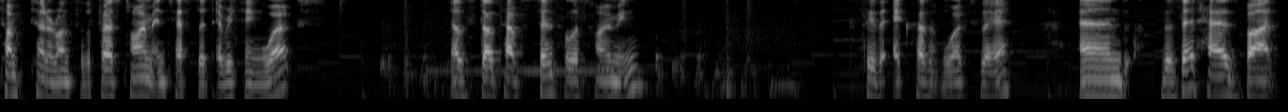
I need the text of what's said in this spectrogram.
Time to turn it on for the first time and test that everything works. Now this does have sensorless homing. See the X hasn't worked there. And the Z has, but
